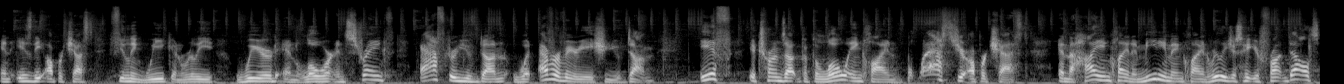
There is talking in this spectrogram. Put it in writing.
And is the upper chest feeling weak and really weird and lower in strength after you've done whatever variation you've done? If it turns out that the low incline blasts your upper chest and the high incline and medium incline really just hit your front delts,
